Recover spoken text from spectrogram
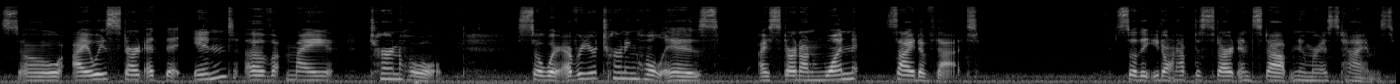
So I always start at the end of my turn hole. So wherever your turning hole is, I start on one side of that so that you don't have to start and stop numerous times.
